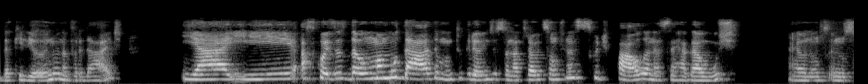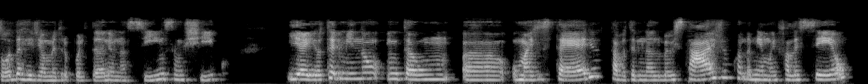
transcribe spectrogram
daquele ano, na verdade. E aí as coisas dão uma mudada muito grande. Eu sou natural de São Francisco de Paula, na Serra Gaúcha. Eu não, eu não sou da região metropolitana, eu nasci em São Chico. E aí eu termino, então, uh, o magistério, estava terminando meu estágio quando a minha mãe faleceu.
